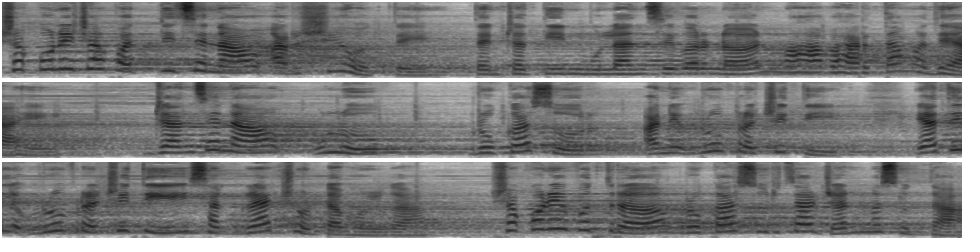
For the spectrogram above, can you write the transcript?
शकुनीच्या पत्नीचे नाव आरशी होते. त्यांच्या तीन मुलांचे वर्णन महाभारतामध्ये आहे. ज्यांचे नाव उलूक वृकासूर आणि वृप्रचिती यातील वृप्रचिती सगळ्यात छोटा मुलगा. शकुनी पुत्र वृकासूरचा जन्मसुद्धा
